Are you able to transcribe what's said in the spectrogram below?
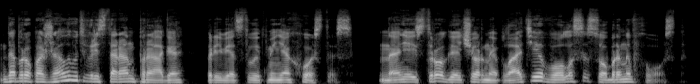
«Добро пожаловать в ресторан «Прага», — приветствует меня хостес. На ней строгое черное платье, волосы собраны в хвост.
